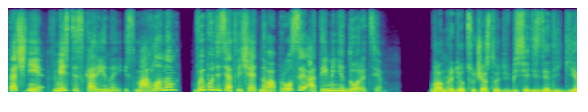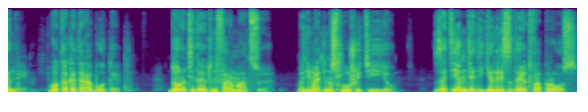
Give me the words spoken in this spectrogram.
Точнее, вместе с Кариной и с Марлоном вы будете отвечать на вопросы от имени Дороти. Вам придется участвовать в беседе с дядей Генри. Вот как это работает. Дороти дает информацию. Внимательно слушайте ее. Затем дядя Генри задает вопрос,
